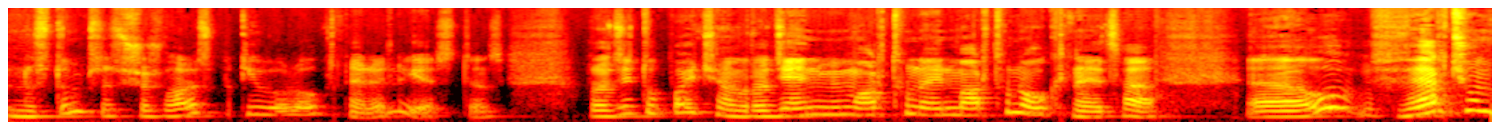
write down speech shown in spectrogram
նստում շշվարս պետք է որ օգներ էլի ես տենց ռոզի տուպայ չեմ ռոզի այն մի մարդուն այն մարդուն օգնեց հա ու վերջում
